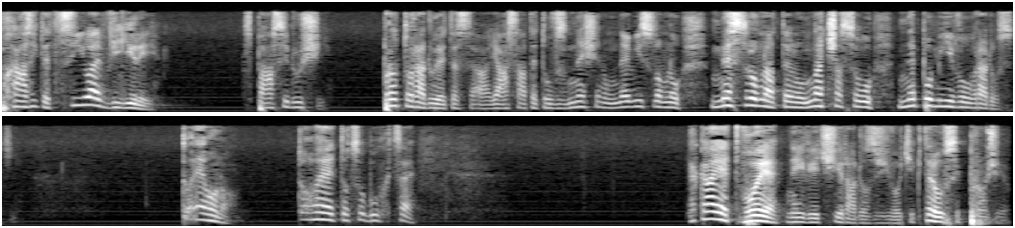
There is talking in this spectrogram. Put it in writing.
Docházíte cíle víry, spásy duší. Proto radujete se a jásáte tou vznešenou, nevýslovnou, nesrovnatelnou, nadčasovou, nepomíjivou radostí. To je ono. Tohle je to, co Bůh chce. Jaká je tvoje největší radost v životě, kterou jsi prožil?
